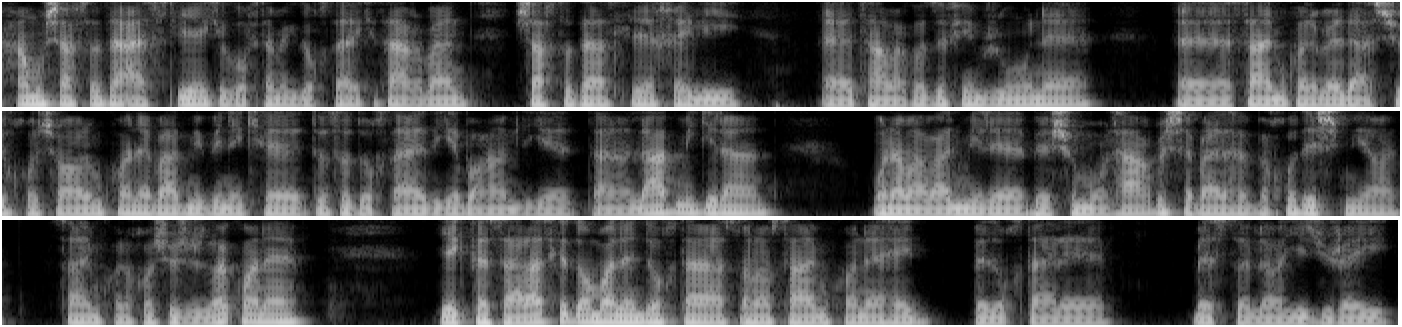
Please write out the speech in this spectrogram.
همون شخصیت اصلیه که گفتم یک دختری که تقریبا شخصیت اصلی خیلی تمرکز فیلم رونه سعی می‌کنه بره دستشوی خودش آروم کنه بعد می‌بینه که دو تا دختر دیگه با هم دیگه دارن لب می‌گیرن. اونم اول میره بهشون ملحق بشه بعد به خودش میاد. سعی می‌کنه خوش جدا کنه. یک پسر است که دنبال این دختر است اونم سعی می‌کنه هی به دختره به اصطلاح یه جورایی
